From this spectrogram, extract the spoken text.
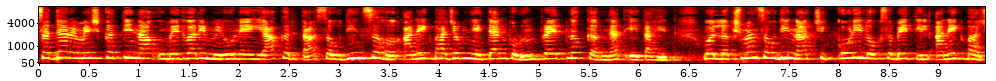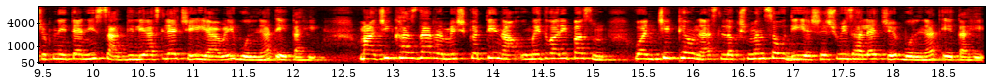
सध्या रमेश कत्तींना उमेदवारी मिळू नये याकरता सौदींसह अनेक भाजप नेत्यांकडून प्रयत्न करण्यात येत आहेत व लक्ष्मण सौदींना चिक्कोडी लोकसभेतील अनेक भाजप नेत्यांनी साथ दिली असल्याचे यावेळी बोलण्यात येत आहे. माजी खासदार रमेश कत्ती कत्तींना उमेदवारीपासून वंचित ठेवण्यास लक्ष्मण सौदी यशस्वी झाल्याचे बोलण्यात येत आहे.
